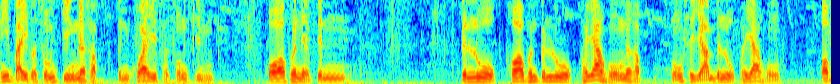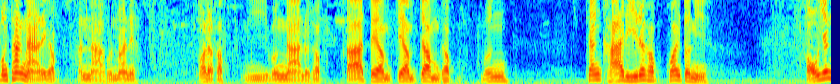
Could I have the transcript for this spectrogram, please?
นี่ใบผสมจริงนะครับ เป็นควายผสมจริง พอเพิ่นเนี่ยเป็น เป็นลูก พอเพิ่นเป็นลูกพญาหงนะครับ หงส์สยามเป็นลูกพญาหง ขอบางทางหนาเลยครับหันหนาเพิ่นมาเนี่ยก็แหละครับ นี่เบางหนาเลยครับ ตาแต้มแก้มจ้ำครับเบางแข้งขาดีนะครับ ควายตัวนี้ เขายัง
